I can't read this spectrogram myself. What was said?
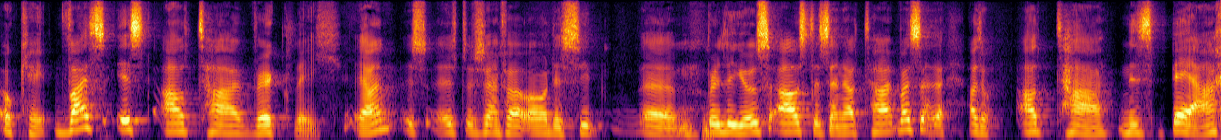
Okay, was ist Altar wirklich? Ja, ist, ist das einfach, oh, das sieht äh, religiös aus, das ist ein Altar. Was, also Altar, Misberg,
